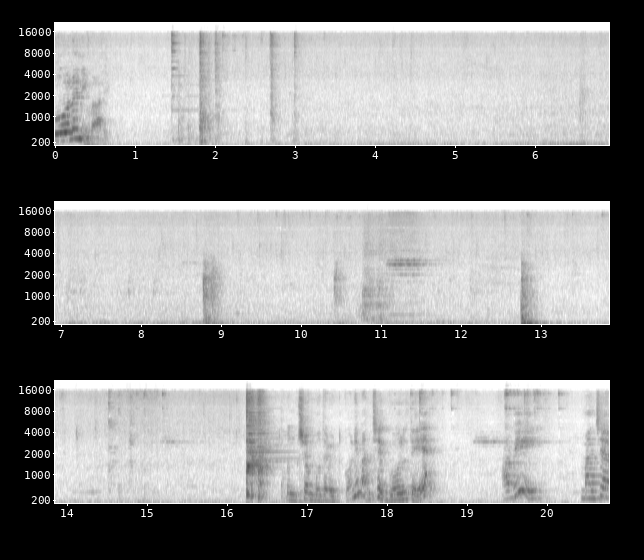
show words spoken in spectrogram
గోలనివ్వాలి. కొంచెం మూత పెట్టుకొని మంచిగా గోలితే అవి మంచిగా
